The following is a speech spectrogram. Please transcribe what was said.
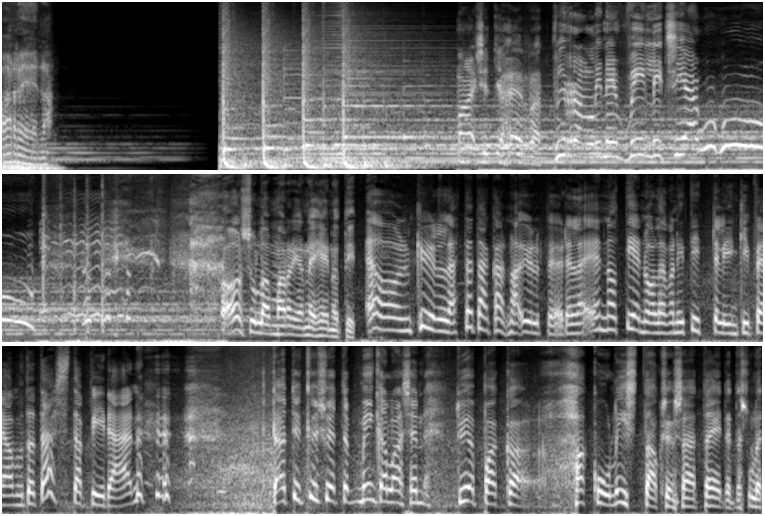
Areena. Naiset ja herrat, virallinen villitsijä! Uhu! On sulla Marianne hieno titteli. On kyllä, tätä kanna ylpeydellä. En ole tiennyt olevani tittelin kipeä, mutta tästä pidän. Täytyy kysyä, että minkälaisen työpaikkahakulistauksen sä teit, että sulle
